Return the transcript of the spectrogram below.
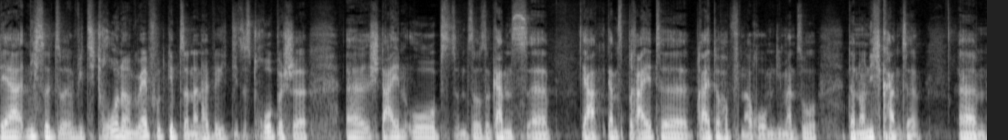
der nicht so, so irgendwie Zitrone und Grapefruit gibt, sondern halt wirklich dieses tropische äh, Steinobst und so, so ganz, äh, ja, ganz breite, breite Hopfenaromen, die man so dann noch nicht kannte. Ähm,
